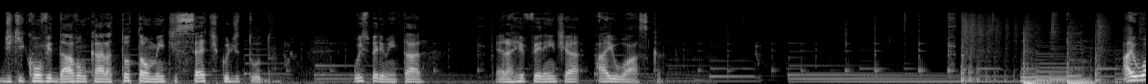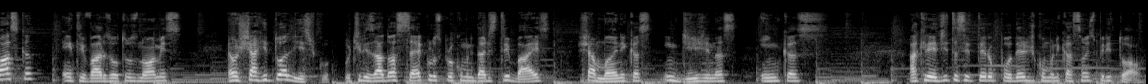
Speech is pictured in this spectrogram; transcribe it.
de que convidava um cara totalmente cético de tudo. O experimentar era referente a ayahuasca. Ayahuasca, entre vários outros nomes, é um chá ritualístico utilizado há séculos por comunidades tribais, xamânicas, indígenas, incas. Acredita-se ter o poder de comunicação espiritual,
